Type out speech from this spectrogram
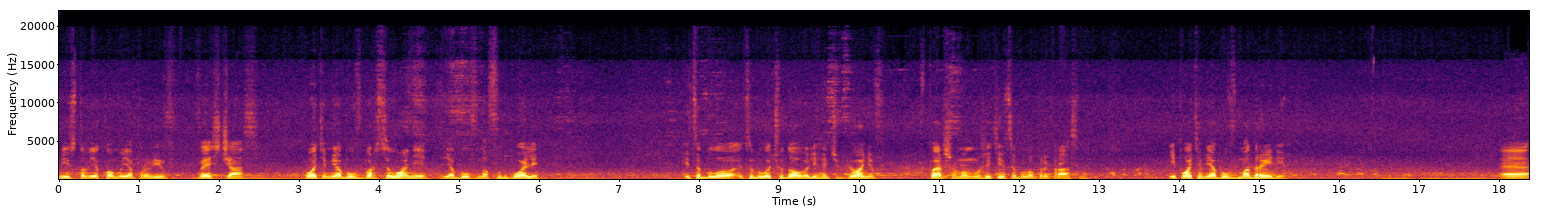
місто, в якому я провів весь час. Потім я був в Барселоні, я був на футболі. І це було, це було чудово, Ліга Чемпіонів. В моєму житті це було прекрасно. І потім я був в Мадриді. Е,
